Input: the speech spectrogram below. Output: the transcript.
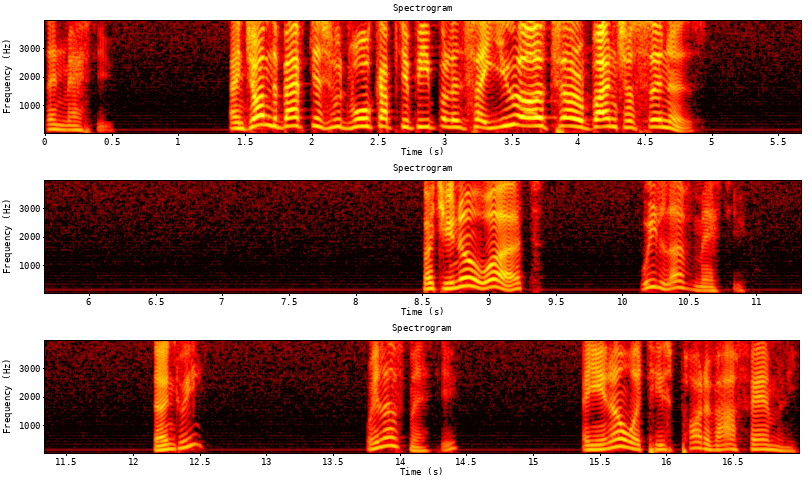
than Matthew. And John the Baptist would walk up to people and say, You okes are a bunch of sinners. But you know what? We love Matthew. Don't we? We love Matthew. And you know what? He's part of our family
